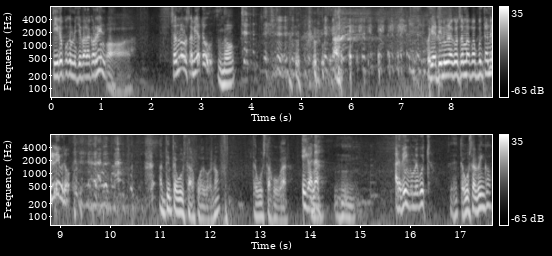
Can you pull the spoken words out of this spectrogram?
Tiro porque me lleva la corriente. Ah, Eso no lo sabías tú. no. Pues ya tiene una cosa más para apuntar en el libro. A ti te gusta el juego, ¿no? Te gusta jugar. Y ganar. Al bingo me gusta. ¿Sí? ¿Te gusta el bingo?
